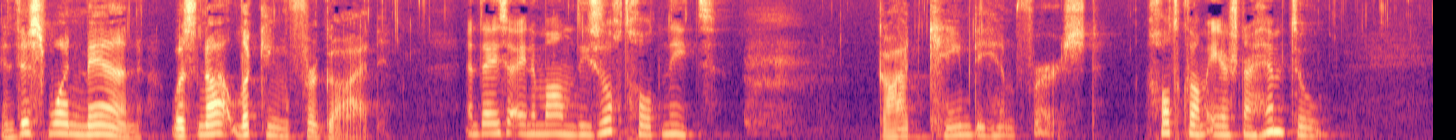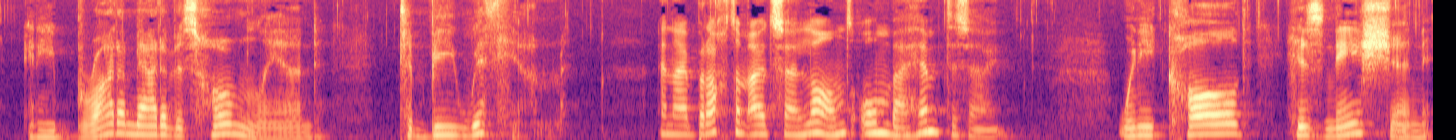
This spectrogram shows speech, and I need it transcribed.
And this one man was not looking for God. En deze ene man, die zocht God niet. God came to him first. God kwam eerst naar hem toe. And he brought him out of his homeland to be with him. En hij bracht hem uit zijn land om bij hem te zijn. When he called his nation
